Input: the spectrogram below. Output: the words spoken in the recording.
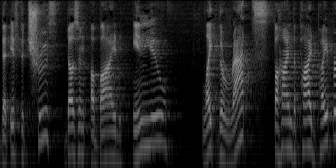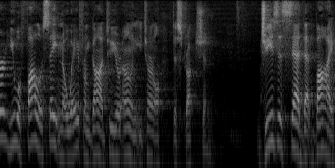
that if the truth doesn't abide in you, like the rats behind the Pied Piper, you will follow Satan away from God to your own eternal destruction. Jesus said that by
